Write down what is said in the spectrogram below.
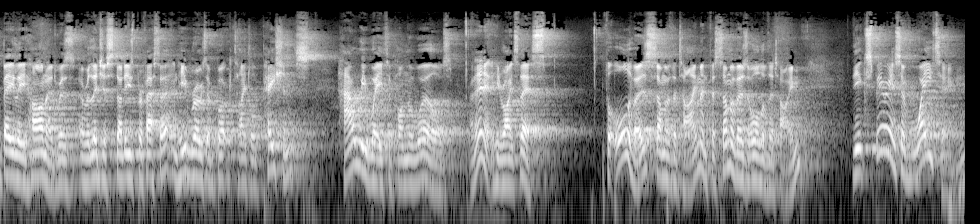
Baily Harned was a religious studies professor, and he wrote a book titled Patience How We Wait Upon the World. And in it, he writes this For all of us, some of the time, and for some of us, all of the time, the experience of waiting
